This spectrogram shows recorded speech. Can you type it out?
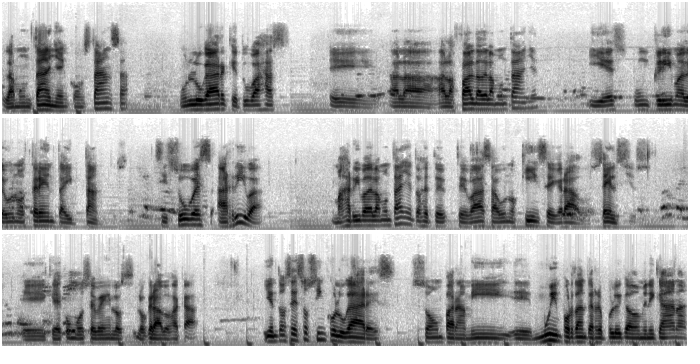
la montaña en Constanza, un lugar que tú bajas eh, a, la, a la falda de la montaña y es un clima de unos 30 y tantos. Si subes arriba, más arriba de la montaña, entonces te, te vas a unos 15 grados Celsius eh, que es como se ven los, los grados acá. Y entonces esos cinco lugares son para mí eh, muy importantes en República Dominicana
